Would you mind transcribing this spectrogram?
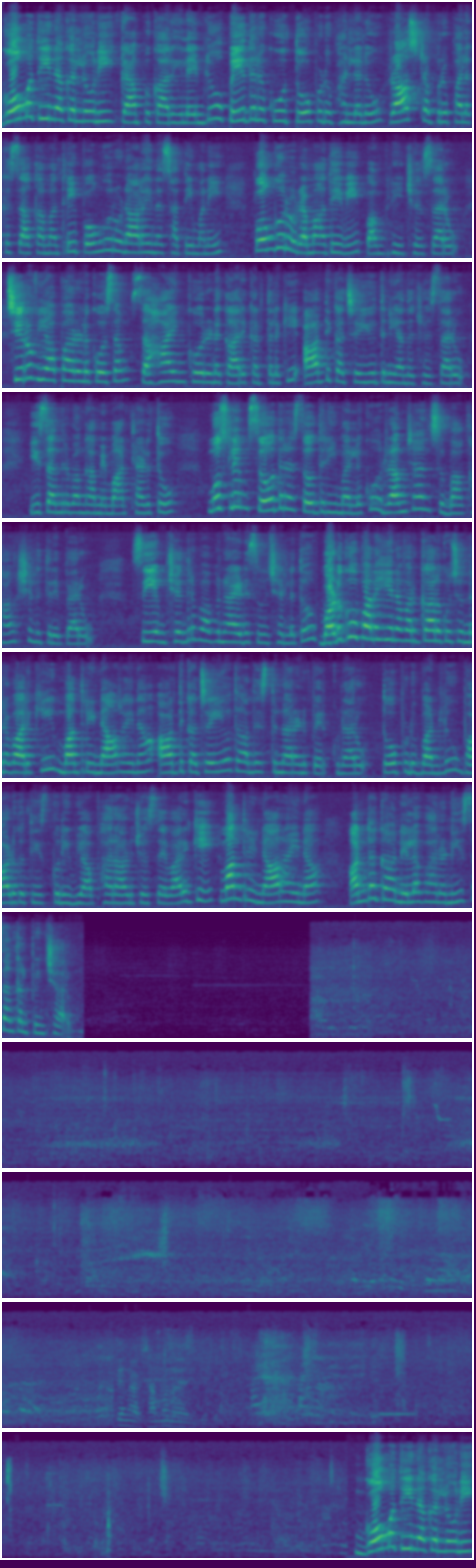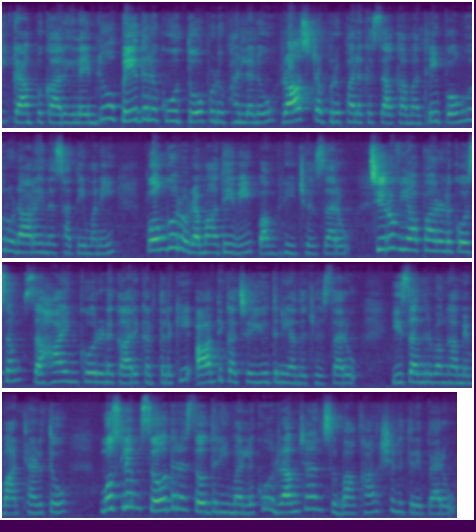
గోమతి నగర్లోని క్యాంపు కార్యాలయంలో పేదలకు తోపుడు బండ్లను రాష్ట్ర పురపాలక శాఖ మంత్రి పొంగూరు నారాయణ సతీమణి పొంగూరు రమాదేవి పంపిణీ చేశారు. చిరు వ్యాపారుల కోసం సహాయం కోరిన కార్యకర్తలకి ఆర్థిక చేయూతని అందజేశారు. ఈ సందర్భంగా ఆమె మాట్లాడుతూ ముస్లిం సోదర సోదరీమణులకు రంజాన్ శుభాకాంక్షలు తెలిపారు. సీఎం చంద్రబాబు నాయుడు సూచనలతో బడుగు బలహీన వర్గాలకు చెందిన వారికి మంత్రి నారాయణ ఆర్థిక చేయూత అందిస్తున్నారని పేర్కొన్నారు. తోపుడు బండ్లు బాడుగ తీసుకుని వ్యాపారాలు చేసే వారికి మంత్రి నారాయణ అండగా నిలవాలని సంకల్పించారు. చెప్తే నాకు సంబంధం లేదు చెప్పి గోమతి నగర్లోని క్యాంపు కార్యాలయంలో పేదలకు తోపుడు బండ్లను రాష్ట్ర పురపాలక శాఖ మంత్రి పొంగూరు నారాయణ సతీమణి పొంగూరు రమాదేవి పంపిణీ చేశారు. చిరు వ్యాపారుల కోసం సహాయం కోరిన కార్యకర్తలకి ఆర్థిక చేయూతని అందజేశారు. ఈ సందర్భంగా ఆమె మాట్లాడుతూ ముస్లిం సోదర సోదరీమణులకు రంజాన్ శుభాకాంక్షలు తెలిపారు.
